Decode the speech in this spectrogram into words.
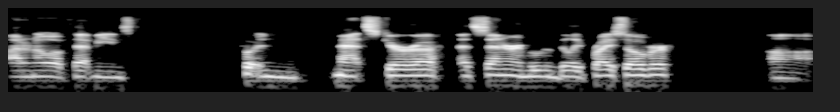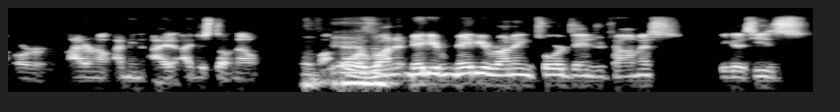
I don't know if that means putting Matt Skura at center and moving Billy Price over, uh, or I don't know. I mean, I, I just don't know. Yeah, or run it maybe maybe running towards Andrew Thomas because he's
